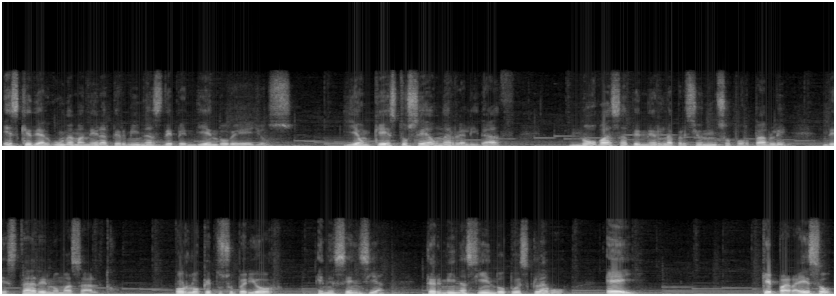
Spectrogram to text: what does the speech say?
es que de alguna manera terminas dependiendo de ellos. Y aunque esto sea una realidad, no vas a tener la presión insoportable de estar en lo más alto. Por lo que tu superior, en esencia, termina siendo tu esclavo. ¡Ey! Que para eso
